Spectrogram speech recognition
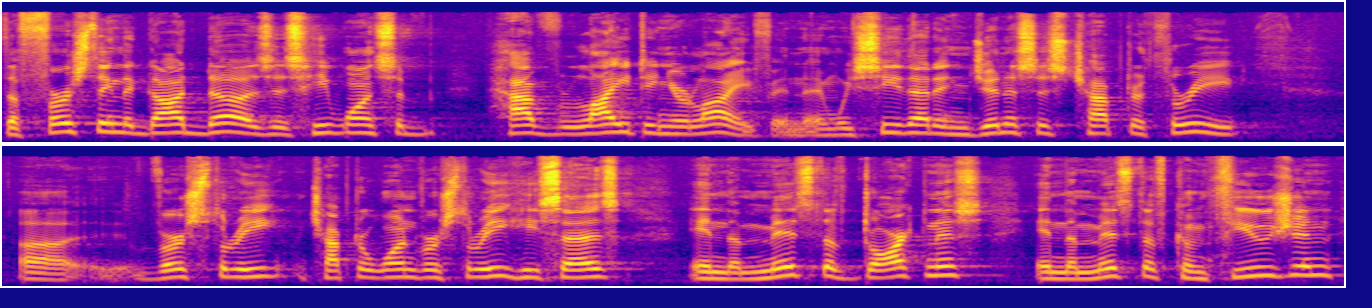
The first thing that God does is He wants to have light in your life. And, and we see that in Genesis chapter 3, uh, verse 3, chapter 1, verse 3. He says, In the midst of darkness, in the midst of confusion,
